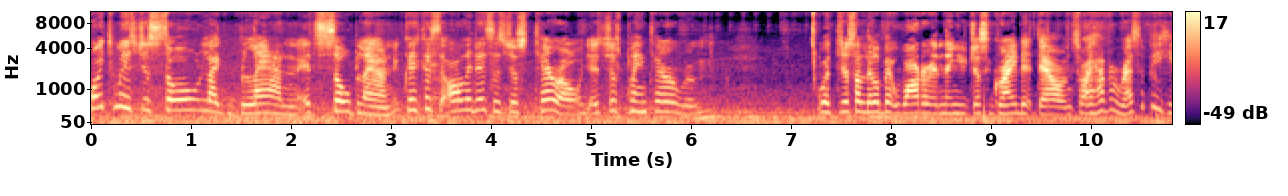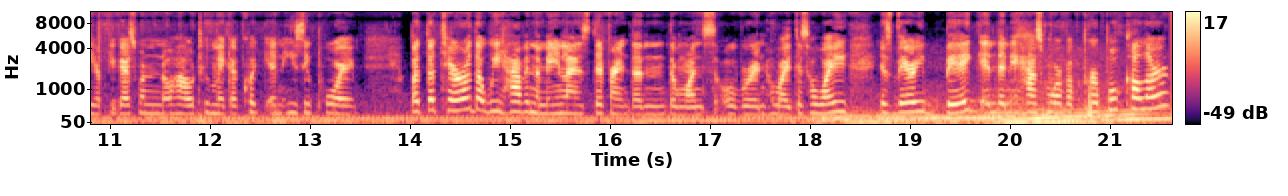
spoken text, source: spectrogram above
Poi to me is just so like bland. It's so bland because all it is is just taro. It's just plain taro root with just a little bit water and then you just grind it down. So I have a recipe here if you guys want to know how to make a quick and easy poi. But the taro that we have in the mainland is different than the ones over in Hawaii because Hawaii is very big and then it has more of a purple color.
